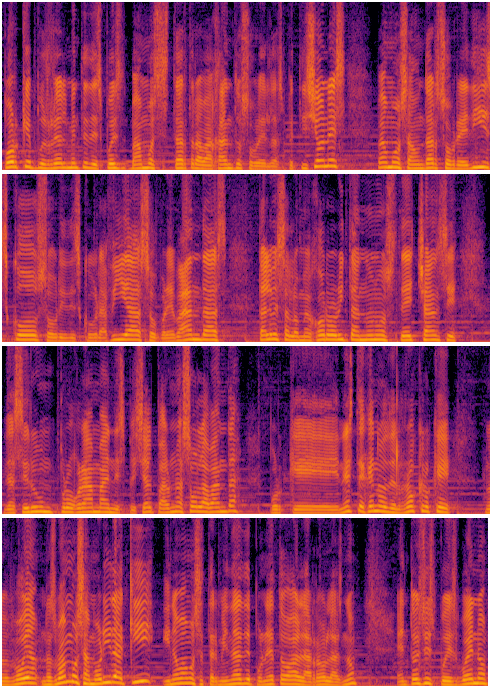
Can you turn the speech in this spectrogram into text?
porque pues realmente después vamos a estar trabajando sobre las peticiones, vamos a ahondar sobre discos, sobre discografía, sobre bandas, tal vez a lo mejor ahorita no nos dé chance de hacer un programa en especial para una sola banda, porque en este género del rock creo que nos, vamos a morir aquí y no vamos a terminar de poner todas las rolas, ¿no? Entonces pues bueno,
